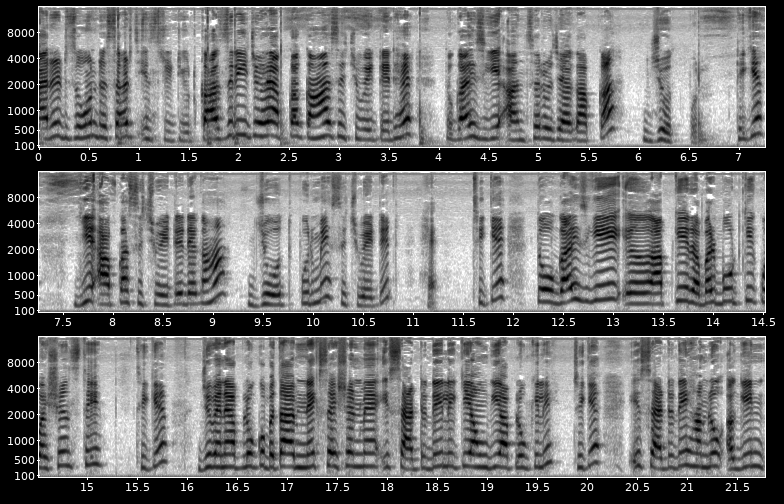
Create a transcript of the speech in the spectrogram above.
arid zone research institute काजरी जो है आपका कहाँ सिचुएटेड है? तो गाइज़ ये आंसर हो जाएगा आपका जोधपुर ठीक है? ये आपका सिचुएटेड है कहाँ? जोधपुर में सिचुएटेड है ठीक है? तो गाइज़ ये uh, आपके रबर बोर्ड के क्वेश्चंस थे। ठीक है? जो मैंने आप लोग को बताया नेक्स्ट सेशन में इस सैटरडे लेके आऊँगी आप लोग के लिए, ठीक है? इस सैटरडे हम लोग अगेन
